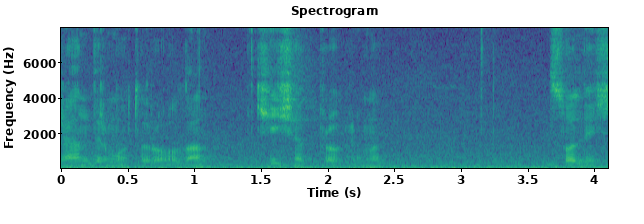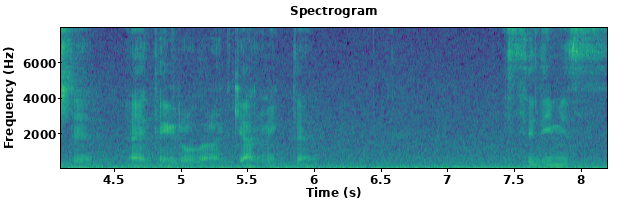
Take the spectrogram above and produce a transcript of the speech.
render motoru olan KeyShot programı SolidEdge entegre olarak gelmekte. İstediğimiz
